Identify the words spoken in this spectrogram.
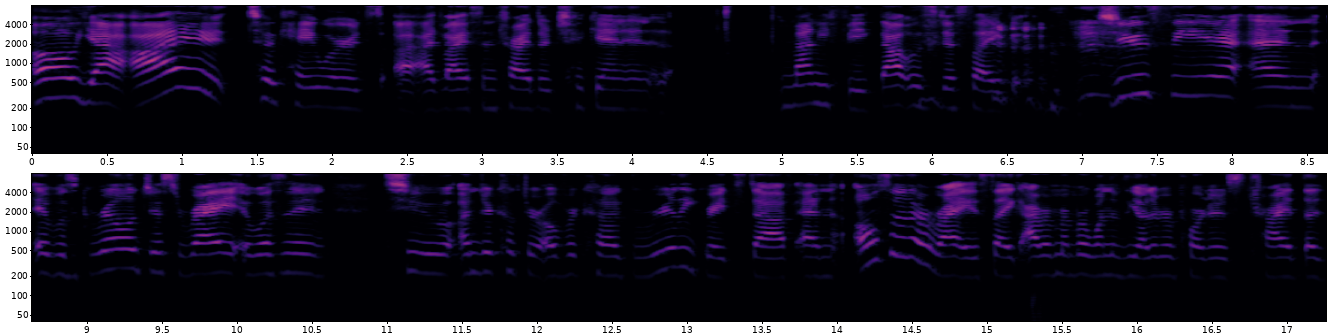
Oh yeah, I took Haywood's uh, advice and tried their chicken and magnifique. That was just like juicy and it was grilled just right. It wasn't too undercooked or overcooked. Really great stuff. And also their rice. Like I remember one of the other reporters tried the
